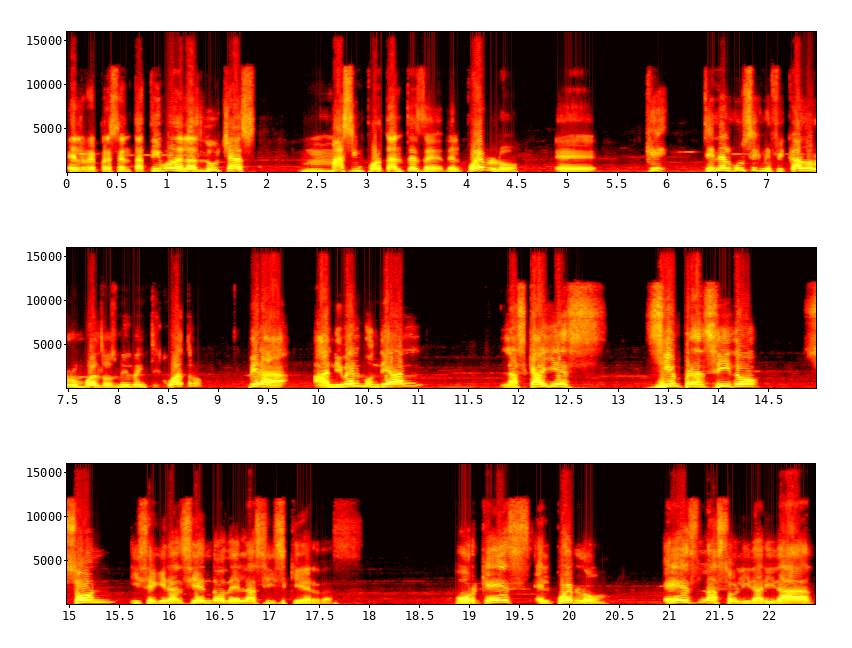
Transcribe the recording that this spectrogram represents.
el representativo de las luchas más importantes de, del pueblo. Eh, ¿qué, ¿Tiene algún significado rumbo al 2024? Mira, a nivel mundial, las calles siempre han sido, son y seguirán siendo de las izquierdas porque es el pueblo, es la solidaridad,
